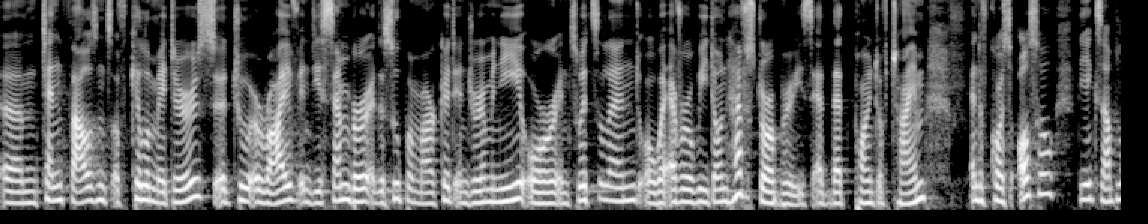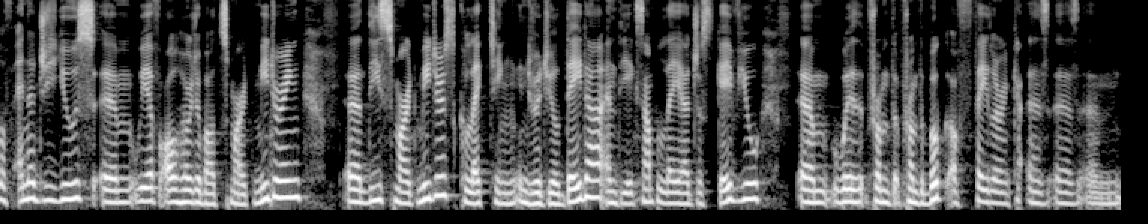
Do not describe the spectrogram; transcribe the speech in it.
um, ten thousands of kilometers uh, to arrive in December at a supermarket in Germany or in Switzerland or wherever we don't have strawberries at that point of time. And of course, also the example of energy use. Um, we have all heard about smart metering. Uh, these smart meters collecting individual data, and the example Leah just gave you um, with from the from the book of Thaler and uh, uh, um,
